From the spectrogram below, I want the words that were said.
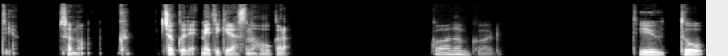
ていう。その、直でメティキュラスの方から。っ他はなんかある？ていうと、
